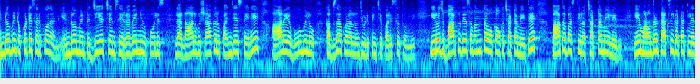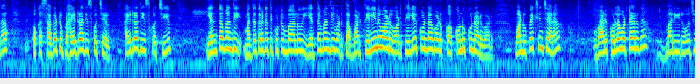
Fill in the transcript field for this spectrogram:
ఎండోమెంట్ ఒక్కటే సరిపోదండి ఎండోమెంట్ జిహెచ్ఎంసీ రెవెన్యూ పోలీస్ ఇలా నాలుగు శాఖలు పనిచేస్తేనే ఆలయ భూములు కబ్జాకురాల నుంచి విడిపించే పరిస్థితి ఉంది ఈరోజు భారతదేశం అంతా ఒక ఒక చట్టం అయితే పాత బస్తీలో చట్టమే లేదు ఏం అందరం ట్యాక్సీలు కట్టట్లేదా ఒక సగటు ఇప్పుడు హైడ్రా తీసుకొచ్చారు హైడ్రా తీసుకొచ్చి ఎంతమంది మధ్యతరగతి కుటుంబాలు ఎంతమంది వాడు వాడు వాడు వాడు తెలియకుండా వాడు కొనుక్కున్నాడు వాడు వాడిని ఉపేక్షించారా వాడి కొల్లగొట్టారుగా మరి ఈరోజు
